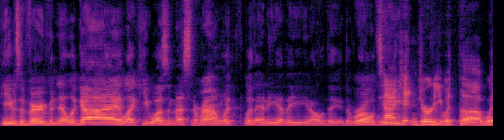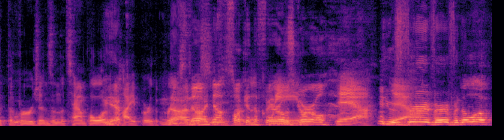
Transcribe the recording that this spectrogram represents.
He was a very vanilla guy. Like he wasn't messing around with with any of the you know the the royalty. not getting dirty with the with the virgins in the temple or Yeah. the hype or the No, priestesses. no, or not fucking the queen. Pharaoh's girl. Yeah, He was yeah. very, very vanilla.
